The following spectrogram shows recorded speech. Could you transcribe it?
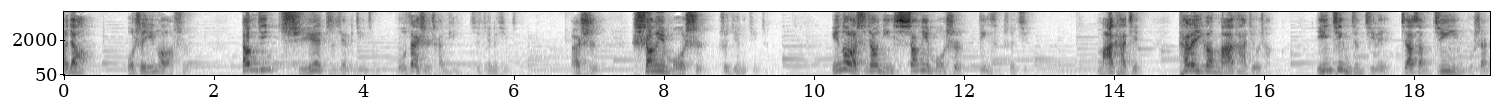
大家好，我是一诺老师。当今企业之间的竞争不再是产品之间的竞争，而是商业模式之间的竞争。一诺老师教您商业模式顶层设计。玛卡姐开了一个玛卡酒厂，因竞争激烈，加上经营不善，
